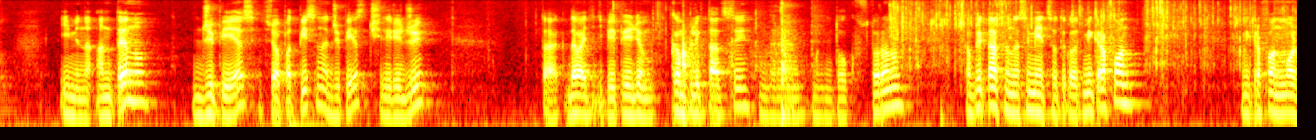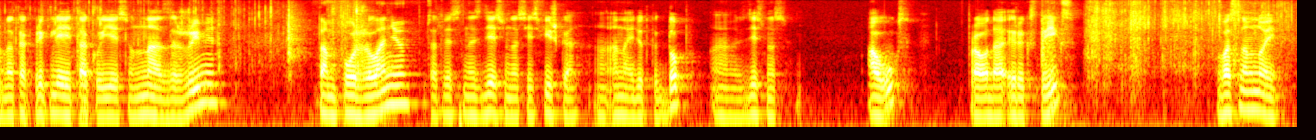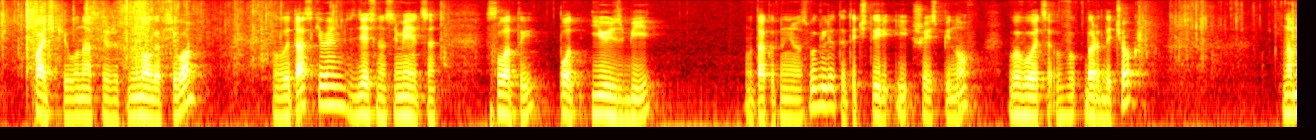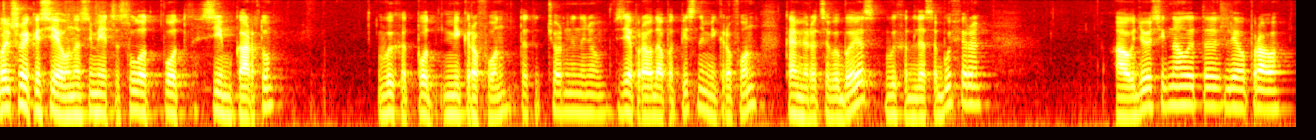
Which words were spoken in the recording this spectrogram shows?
именно антенну, GPS, все подписано, GPS, 4G. Так, давайте теперь перейдем к комплектации. Убираем магнитолку в сторону. В у нас имеется вот такой вот микрофон. Микрофон можно как приклеить, так и есть он на зажиме там по желанию. Соответственно, здесь у нас есть фишка, э, она идет как доп. Э, здесь у нас AUX, провода RX-TX. В основной пачке у нас лежит много всего. Вытаскиваем. Здесь у нас имеются слоты под USB. Вот так вот они у нас выглядят. Это 4 и 6 пинов. Выводится в бардачок. На большой косе у нас имеется слот под SIM-карту выход под микрофон, вот этот черный на нем, все провода подписаны, микрофон, камера CVBS, выход для сабвуфера, аудиосигнал это лево-право,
